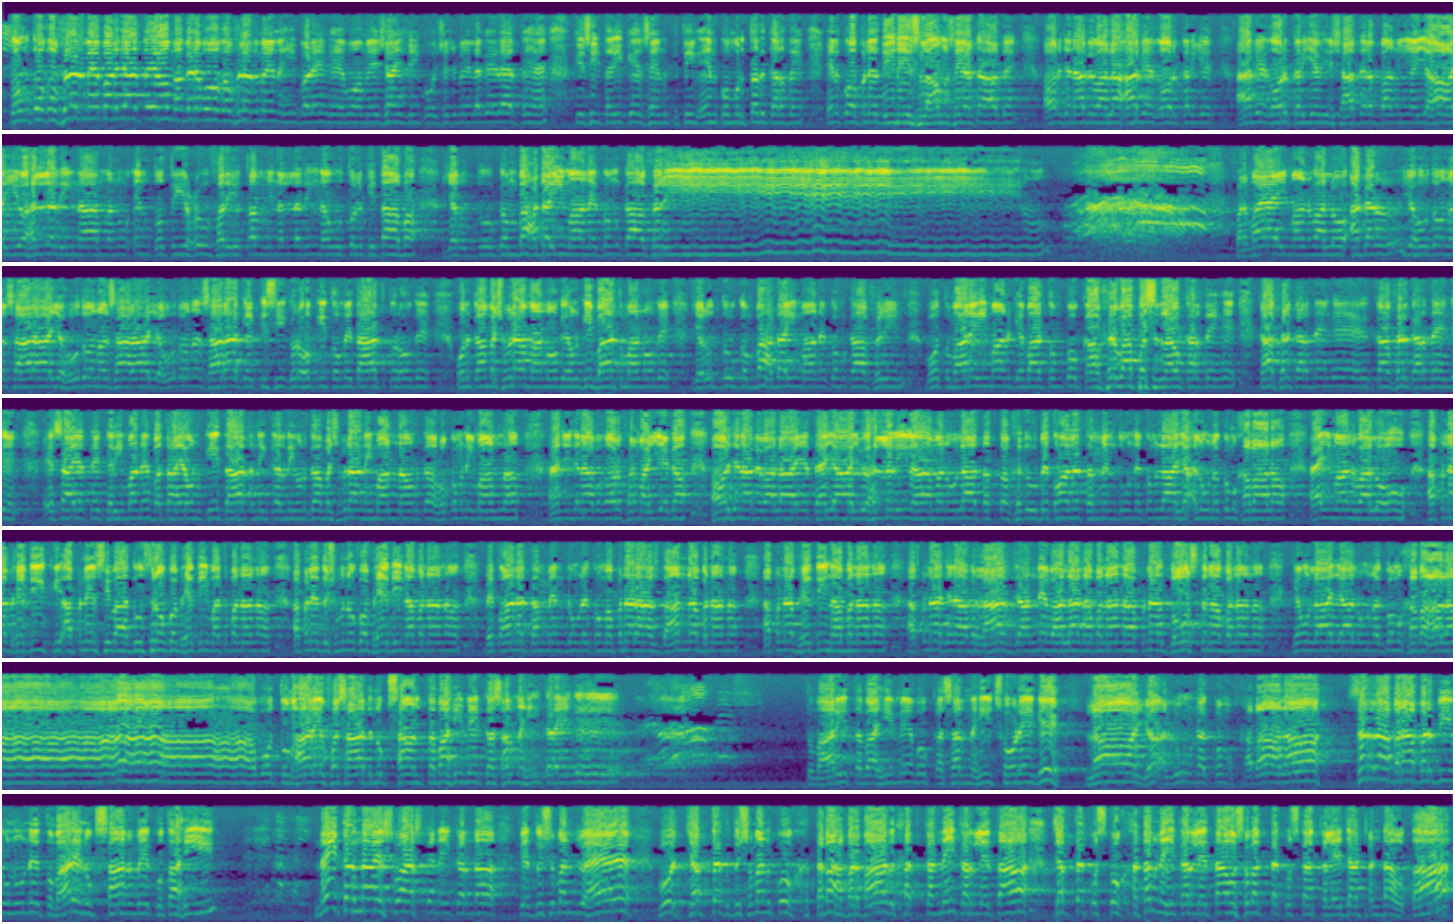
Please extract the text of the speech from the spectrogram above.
تم تو غفلت میں پڑ جاتے ہو، مگر وہ غفلت میں نہیں پڑیں گے۔ وہ ہمیشہ اسی کوشش میں لگے رہتے ہیں۔ کسی طریقے سے ان کو مرتد کر دیں، ان کو اپنے دین اسلام سے ہٹا دیں۔ اور جناب والا، آگے غور کریے، آگے غور کریے، ارشاد ربانی منو ان تو فریقم من الذین اوتوا الکتاب یردوکم بعد ایمانکم کافرین۔ فرمایا، ایمان والو، اگر یہود و نسارا یہود و نسارا یہود و نسارا کے کسی گروہ کی تم اطاعت کرو گے ان کا مشورہ مانو گے ان کی بات مانو گے یردو کم بادہ ایمان کم کافرین، وہ تمہارے ایمان کے بعد تم کو کافر واپس لاؤ کر دیں گے، کافر کر دیں گے، کافر کر دیں گے۔ اس آیت کریمہ نے بتایا، ان کی اطاعت نہیں کرنی، ان کا مشورہ نہیں ماننا، ان کا حکم نہیں ماننا۔ ہاں جی جناب، غور فرمائیے گا۔ اور جناب والا آیت ہے، یا لا تتخذوا بطانة من دونكم لا يعلونكم خبالا۔ اے ایمان والو، اپنا بھیدی اپنے سوا دوسروں کو بھیدی مت بنانا، اپنے دشمنوں کو بھیدی نہ بنانا بےپانا کم دوں کم اپنا رازدان نہ بنانا، اپنا بھیدی نہ بنانا، اپنا جناب راز جاننے والا نہ بنانا، اپنا دوست نہ بنانا، کیوں لا جالوں نہ خبالا؟ وہ تمہارے فساد، نقصان، تباہی میں کسر نہیں کریں گے۔ تمہاری تباہی میں وہ کسر نہیں چھوڑیں گے۔ لا یا کم خبالا۔ ذرا برابر بھی انہوں نے تمہارے نقصان میں کوتا نہیں کرنا، اس واسطے نہیں کرنا کہ دشمن جو ہے، وہ جب تک دشمن کو تباہ برباد کر نہیں کر لیتا، جب تک اس کو ختم نہیں کر لیتا، اس وقت تک اس کا کلیجا ٹھنڈا ہوتا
